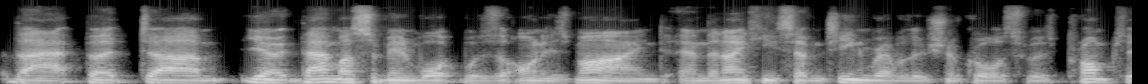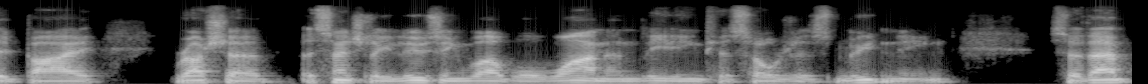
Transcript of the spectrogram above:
that, but um, you know that must have been what was on his mind. And the 1917 revolution, of course, was prompted by Russia essentially losing World War One and leading to soldiers mutinying. So that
